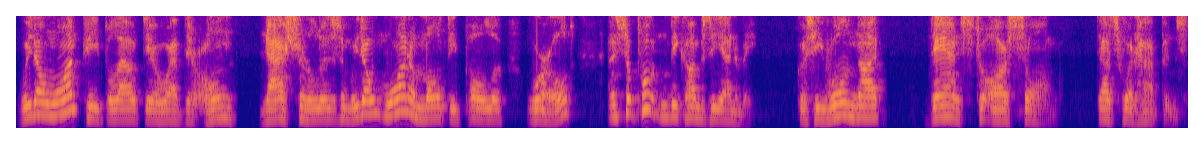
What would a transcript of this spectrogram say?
We don't want people out there who have their own nationalism. We don't want a multipolar world. And so Putin becomes the enemy because he will not dance to our song. That's what happens.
